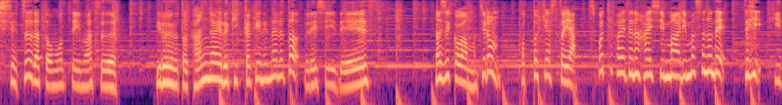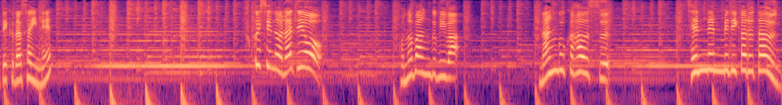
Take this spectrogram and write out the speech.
施設だと思っています。いろいろと考えるきっかけになると嬉しいです。ラジコはもちろん、ポッドキャストや Spotify での配信もありますので、ぜひ聞いてくださいね。福祉のラジオこの番組は、南国ハウス千年メディカルタウン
